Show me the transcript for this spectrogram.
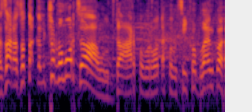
Зараз атака від Чорноморця. Удар по воротах Олексій Хобленко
